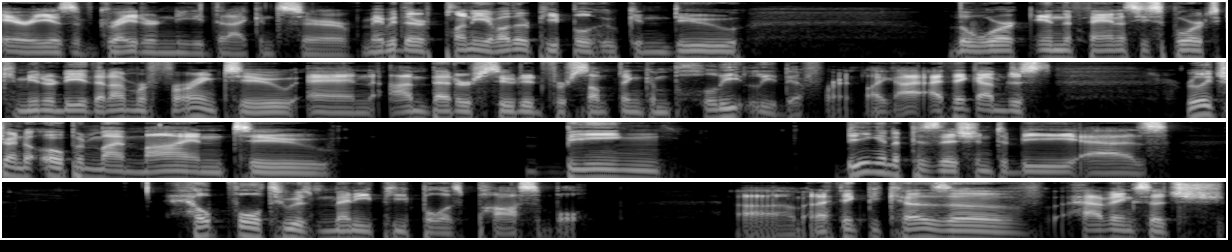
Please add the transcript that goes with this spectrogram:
areas of greater need that I can serve? Maybe there's plenty of other people who can do the work in the fantasy sports community that I'm referring to, and I'm better suited for something completely different. Like I, I think I'm just really trying to open my mind to being being in a position to be as helpful to as many people as possible. Um, and I think because of having such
